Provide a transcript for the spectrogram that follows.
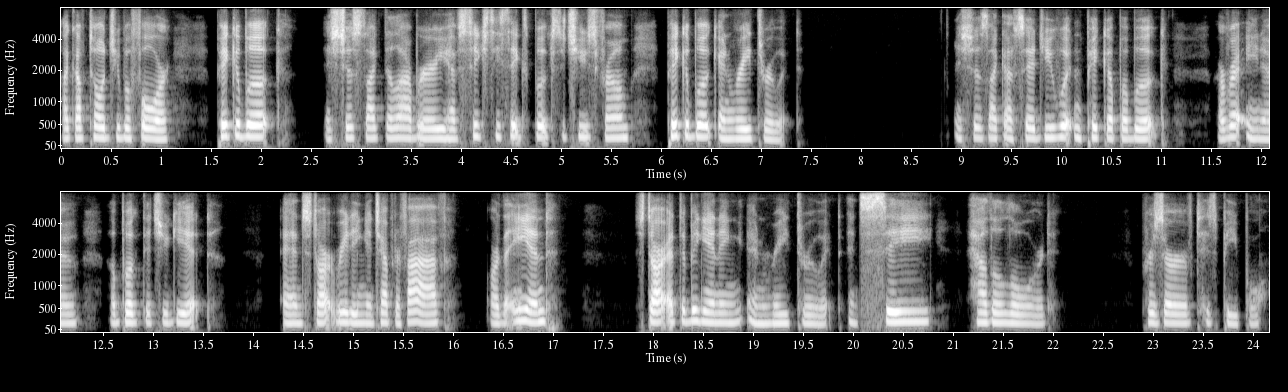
Like I've told you before, pick a book. It's just like the library. You have 66 books to choose from. Pick a book and read through it. It's just like I said, you wouldn't pick up a book, or you know, a book that you get and start reading in chapter 5 or the end. Start at the beginning and read through it and see how the Lord preserved his people.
